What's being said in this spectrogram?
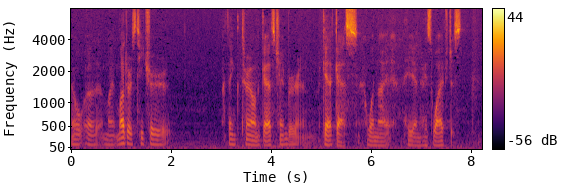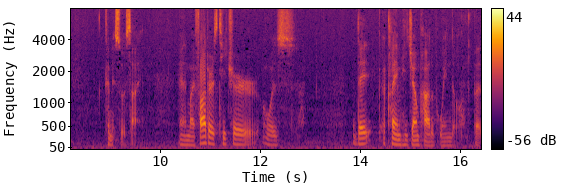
Uh, my mother's teacher, I think, turned on the gas chamber and gas, gas one night, and he and his wife just commit suicide. And my father's teacher was, they claim he jumped out of a window, but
